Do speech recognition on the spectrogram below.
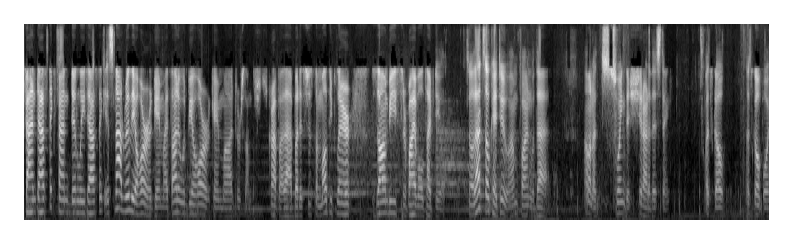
fantastic, fan diddly tastic. It's not really a horror game. I thought it would be a horror game mod or some crap like that, but it's just a multiplayer zombie survival type deal. So that's okay too. I'm fine with that. I wanna swing the shit out of this thing. Let's go. Let's go, boy.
